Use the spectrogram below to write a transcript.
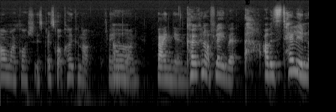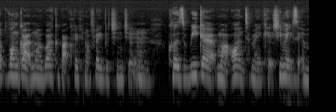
Oh my gosh, it's it's got coconut flavored Oh. one, banging. coconut flavor. I was telling one guy at my work about coconut flavor chin chin. Mm. because we get my aunt to make it. She makes it in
